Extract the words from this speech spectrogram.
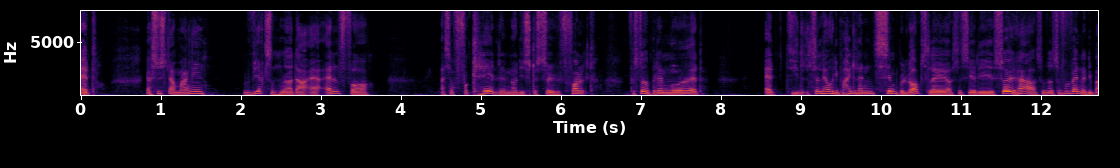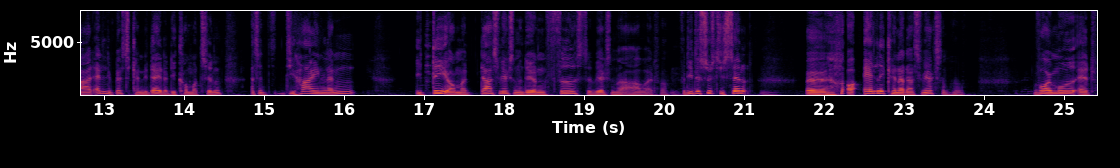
at jeg synes, der er mange virksomheder, der er alt for altså forkælet, når de skal søge folk. Forstået på den måde, at, at de, så laver de bare et eller andet simpelt opslag, og så siger de, søg her, og så videre. Så forventer de bare, at alle de bedste kandidater, de kommer til. Altså, de har en eller anden idé om, at deres virksomhed, det er den fedeste virksomhed at arbejde for. Fordi det synes de selv, øh, og alle kender deres virksomhed. Hvorimod at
